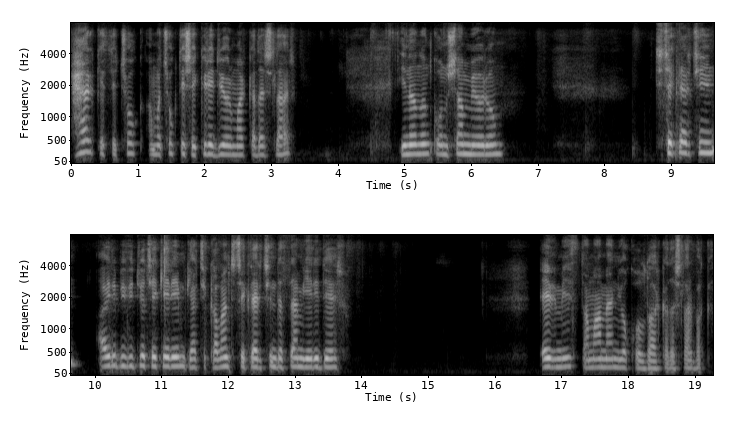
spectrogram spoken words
herkese çok ama çok teşekkür ediyorum arkadaşlar. İnanın konuşamıyorum. Çiçekler için ayrı bir video çekerim. Gerçi kalan çiçekler için desem yeridir. Evimiz tamamen yok oldu arkadaşlar bakın.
